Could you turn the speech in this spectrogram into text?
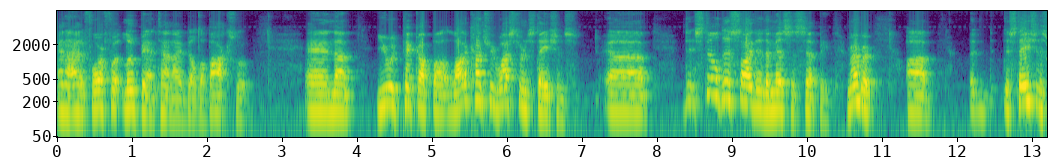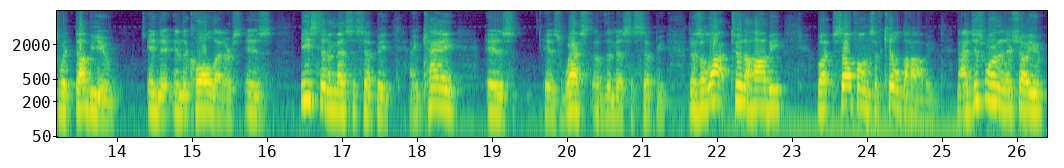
and I had a four foot loop antenna. I built a box loop, and uh, you would pick up a lot of country western stations. Uh, still this side of the Mississippi. Remember, uh, the stations with W in the in the call letters is east of the Mississippi, and K is is west of the Mississippi. There's a lot to the hobby, but cell phones have killed the hobby. Now, I just wanted to show you.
